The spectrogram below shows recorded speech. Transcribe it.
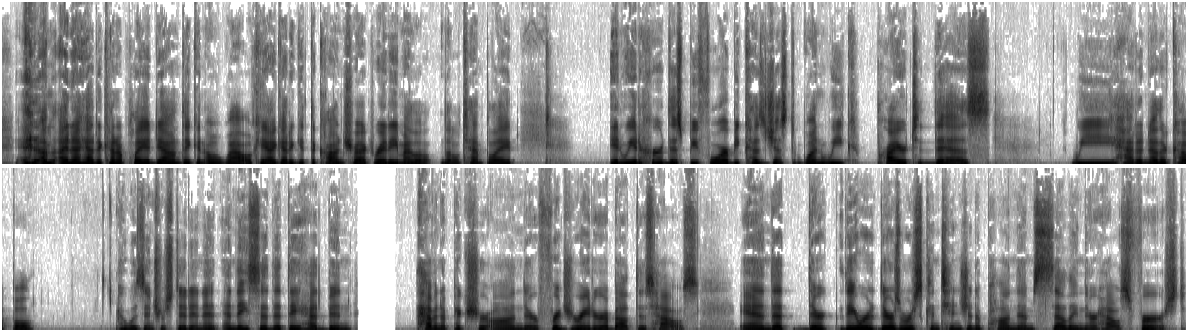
and I'm, and I had to kind of play it down, thinking, oh, wow, okay, I got to get the contract ready, my little little template, and we had heard this before because just one week prior to this, we had another couple who was interested in it, and they said that they had been having a picture on their refrigerator about this house and that their they were theirs was contingent upon them selling their house first.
